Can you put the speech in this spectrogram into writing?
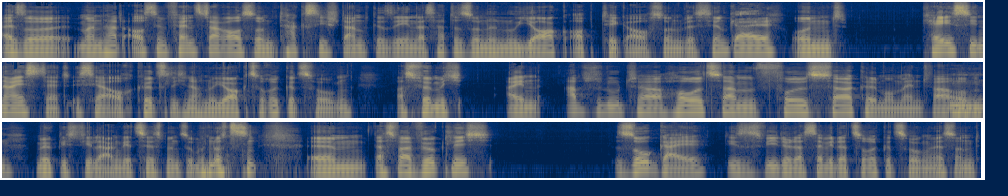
Also man hat aus dem Fenster raus so einen Taxistand gesehen, das hatte so eine New York-Optik auch so ein bisschen. Geil. Und Casey Neistat ist ja auch kürzlich nach New York zurückgezogen, was für mich ein absoluter wholesome Full Circle Moment war, um möglichst viele Anglizismen zu benutzen. Ähm, das war wirklich so geil, dieses Video, dass er wieder zurückgezogen ist. Und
